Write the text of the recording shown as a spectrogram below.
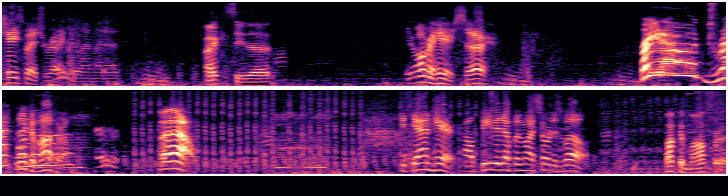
Chased by a Dracula, I might add. I can see that. You're over here, sir. Bring it on, Dracula! Like a Mothra. Ow! Get down here. I'll beat it up with my sword as well. Fucking Mothra.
